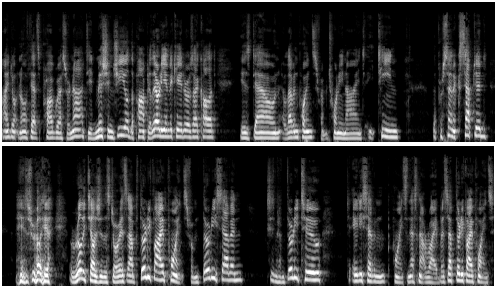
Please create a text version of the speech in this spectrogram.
I don't know if that's progress or not. The admissions yield, the popularity indicator, as I call it, is down 11 points from 29 to 18. The percent accepted is really really tells you the story. It's up 35 points from 37, excuse me, from 32 to 87 points, and that's not right, but it's up 35 points.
